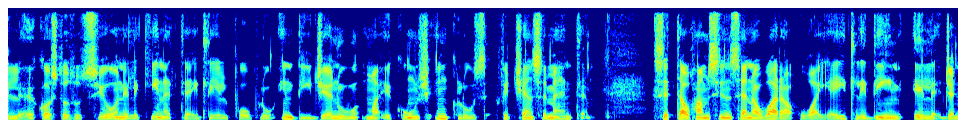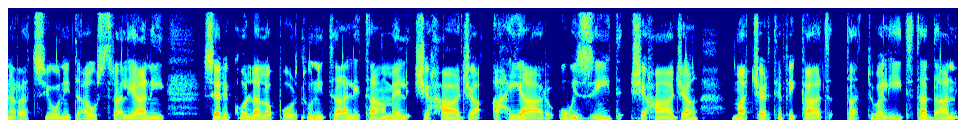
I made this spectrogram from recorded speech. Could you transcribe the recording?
l-kostituzzjoni li kienet tgħid li l-poplu indiġenu ma jkunx inkluż fiċ-ċensiment. 56 sena wara huwa jgħid li din il-ġenerazzjoni ta' Awstraljani ser ikollha l-opportunità li tagħmel xi ħaġa aħjar u żżid xi ħaġa maċ-ċertifikat tat-twelid ta' dan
